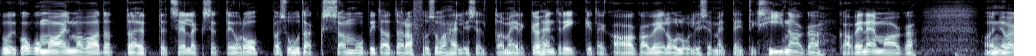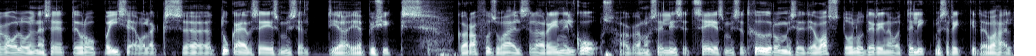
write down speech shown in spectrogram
kui kogu maailma vaadata, et, et selleks, et Euroopa suudaks sammu pidada rahvusvaheliselt Ameerika Ühendriikidega, aga veel olulisem, et näiteks Hiinaga, ka Venemaaga on ju väga oluline see, et Euroopa ise oleks äh, tugev seesmiselt ja, ja püsiks ka rahvusvahelisel areenil koos. aga noh, sellised seesmised hõõrumised ja vastuolud erinevate liikmesriikide vahel.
